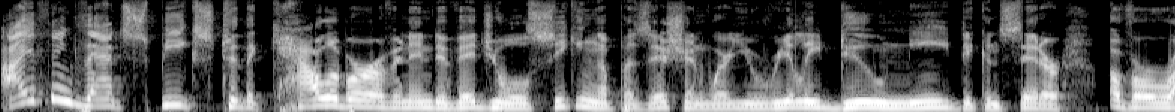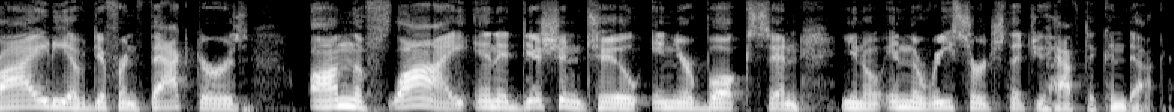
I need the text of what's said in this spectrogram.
I think that speaks to the caliber of an individual seeking a position where you really do need to consider a variety of different factors on the fly in addition to in your books and you know in the research that you have to conduct.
